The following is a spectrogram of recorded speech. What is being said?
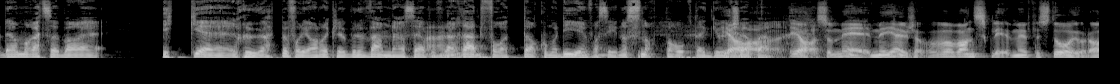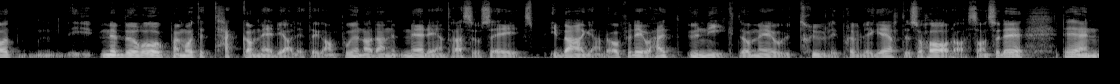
dere må rett og slett bare ikke røpe for de andre klubbene hvem dere ser på, for dere er redd for at da kommer de inn fra siden og snapper opp det gullkjøpet? Ja, ja, så vi, vi gjør jo ikke det var vanskelig. Vi forstår jo da at vi bør òg på en måte tekke media litt pga. den medieinteressen som er i Bergen. Da, for det er jo helt unikt, og vi er jo utrolig privilegerte som har det. Sånn. Så det, det, er en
